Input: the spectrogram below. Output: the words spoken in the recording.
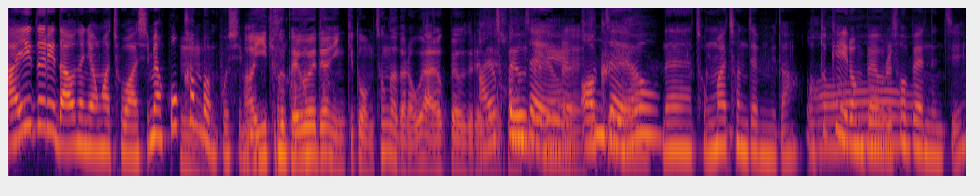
아이들이 나오는 영화 좋아하시면 꼭 음. 한번 보시면 아, 이두 좋을 것 배우에 대한 인기도 엄청나더라고요. 아역 배우들에 아역 대해서. 배우들이 천재예요. 네. 아 그래요? 네, 정말 천재입니다. 어떻게 아. 이런 배우를 섭외했는지.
